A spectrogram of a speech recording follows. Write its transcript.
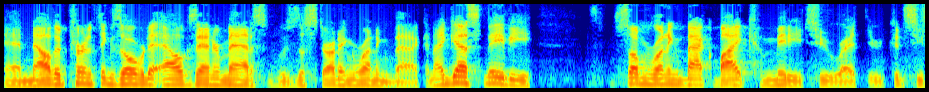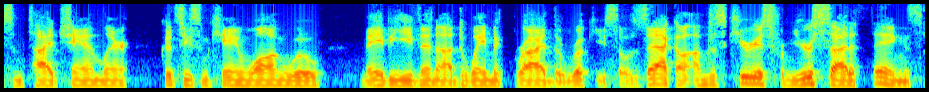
and now they're turning things over to Alexander Mattison, who's the starting running back. And I guess maybe some running back by committee too, right? You could see some Ty Chandler, could see some Kene Nwangwu, maybe even uh, DeWayne McBride, the rookie. So Zach, I'm just curious from your side of things.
